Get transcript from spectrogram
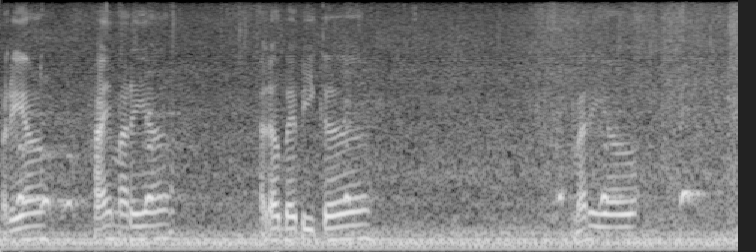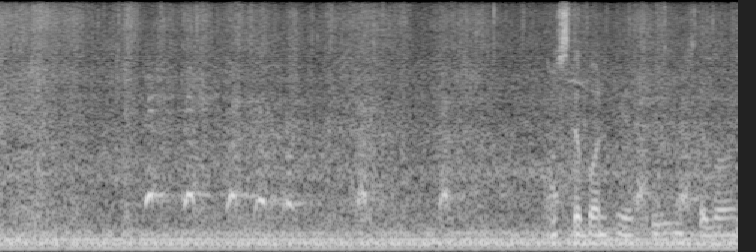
Mario, hi Mario. Hello baby girl. Mario. Mr. Bond here too, Mr. Bond.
